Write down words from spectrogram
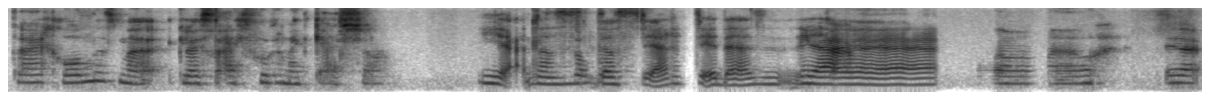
daar rond is, maar ik luister echt vroeger naar Kesha. Ja, dat is, dat is de jaren 2000. Ja, ja, ja. ja,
